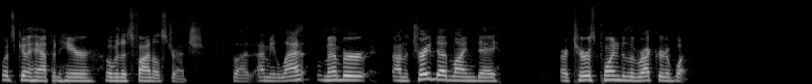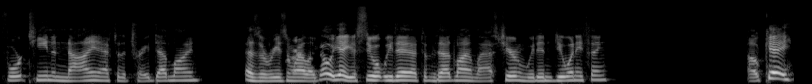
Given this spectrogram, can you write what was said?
what's going to happen here over this final stretch. But I mean, last remember on the trade deadline day, Arturas pointed to the record of what 14 and 9 after the trade deadline as a reason why, like, oh yeah, you see what we did after the deadline last year and we didn't do anything. Okay,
